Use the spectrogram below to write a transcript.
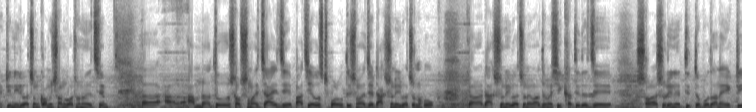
একটি নির্বাচন কমিশন গঠন হয়েছে। আমরা তো সবসময় চাই যে পাঁচই আগস্ট পরবর্তী সময় যে ডাকসু নির্বাচন হোক, কেননা ডাকসু নির্বাচনের মাধ্যমে শিক্ষার্থীদের যে সরাসরি নেতৃত্ব প্রদানের একটি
